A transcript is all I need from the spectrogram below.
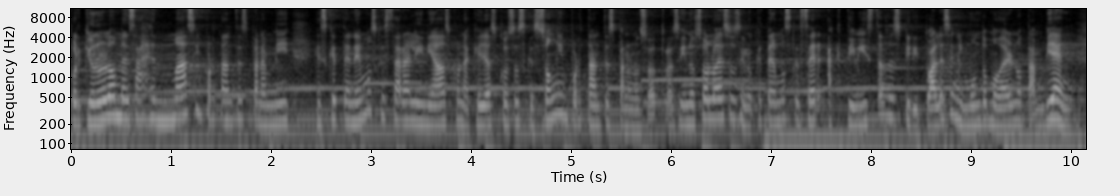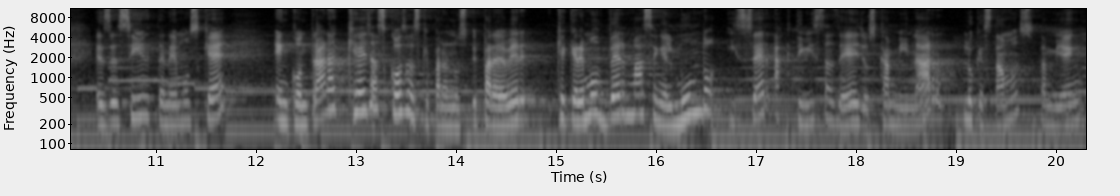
porque uno de los mensajes más importantes para mí es que tenemos que estar alineados con aquellas cosas que son importantes para nosotros. Y no solo eso, sino que tenemos que ser activistas espirituales en el mundo moderno también. Es decir, tenemos que encontrar aquellas cosas que para, nos, para ver que queremos ver más en el mundo y ser activistas de ellos, caminar lo que estamos también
